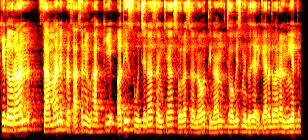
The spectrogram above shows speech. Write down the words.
के दौरान सामान्य प्रशासन विभाग की अधिसूचना संख्या सोलह सौ नौ, दिनांक चौबीस मई दो हज़ार ग्यारह द्वारा नियत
